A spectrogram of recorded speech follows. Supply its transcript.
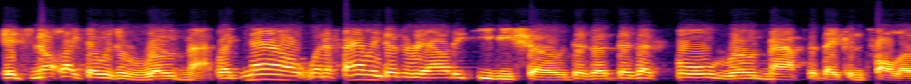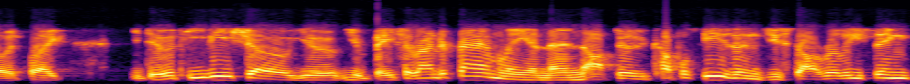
it's not like there was a roadmap. Like now, when a family does a reality TV show, there's a there's a full roadmap that they can follow. It's like you do a TV show, you you base it around your family, and then after a couple seasons, you start releasing,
